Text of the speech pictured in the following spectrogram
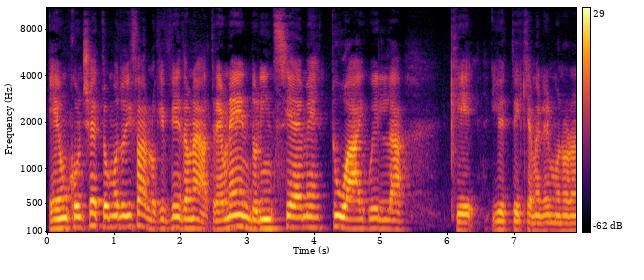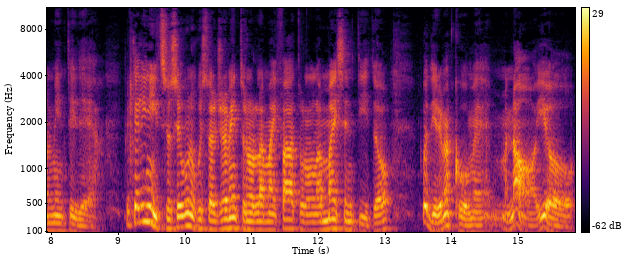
e un concetto, un modo di farlo che viene da un'altra e unendoli insieme tu hai quella che io e te chiameremmo normalmente idea. Perché all'inizio se uno questo ragionamento non l'ha mai fatto, non l'ha mai sentito, può dire ma come? Ma no, io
